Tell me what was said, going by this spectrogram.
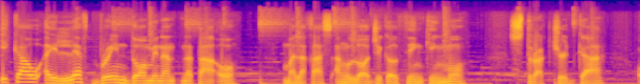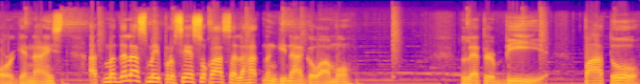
ikaw ay left brain dominant na tao. Malakas ang logical thinking mo. Structured ka, organized, at madalas may proseso ka sa lahat ng ginagawa mo. Letter B. Pato.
